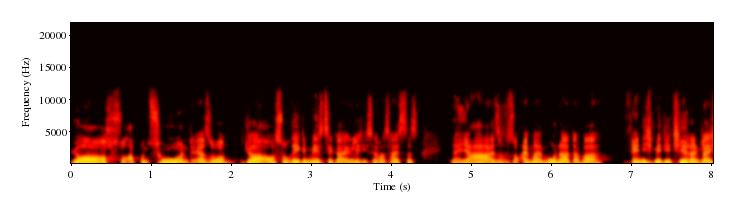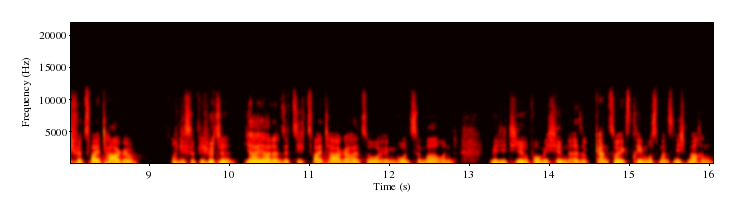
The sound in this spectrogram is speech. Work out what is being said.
Ja, auch so ab und zu und er so, ja, auch so regelmäßig eigentlich. Ich sage, was heißt das? Naja, also so einmal im Monat, aber wenn ich meditiere, dann gleich für zwei Tage. Und ich so, wie bitte? Ja, ja, dann sitze ich zwei Tage halt so im Wohnzimmer und meditiere vor mich hin. Also ganz so extrem muss man es nicht machen.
